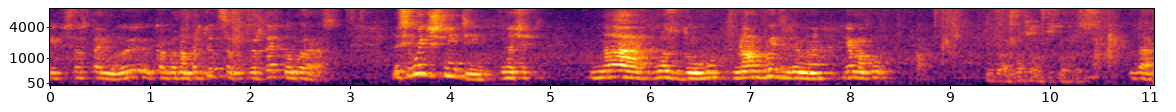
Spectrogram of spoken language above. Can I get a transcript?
и все остальное. И Как бы нам придется утверждать много раз. На сегодняшний день, значит, на Госдуму нам выделено, я могу, Да, можно да,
